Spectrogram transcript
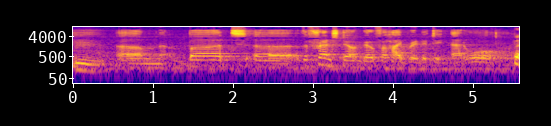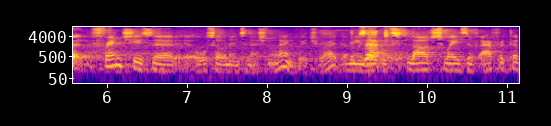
Mm. Um, but uh, the French don't go for hybridity at all. But French is uh, also an international language, right? I mean, exactly. large swathes of Africa,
